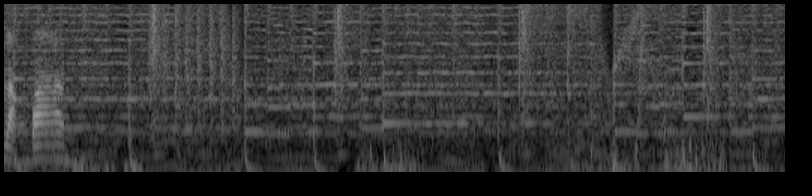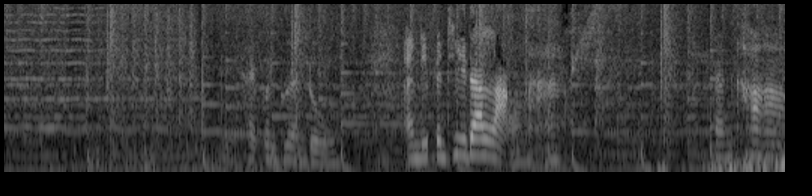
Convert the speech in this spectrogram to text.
หลังบ้าน ให้เพื่อนๆดู อันนี้เป็นที่ด้านหลังนะ ด้านข้าง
